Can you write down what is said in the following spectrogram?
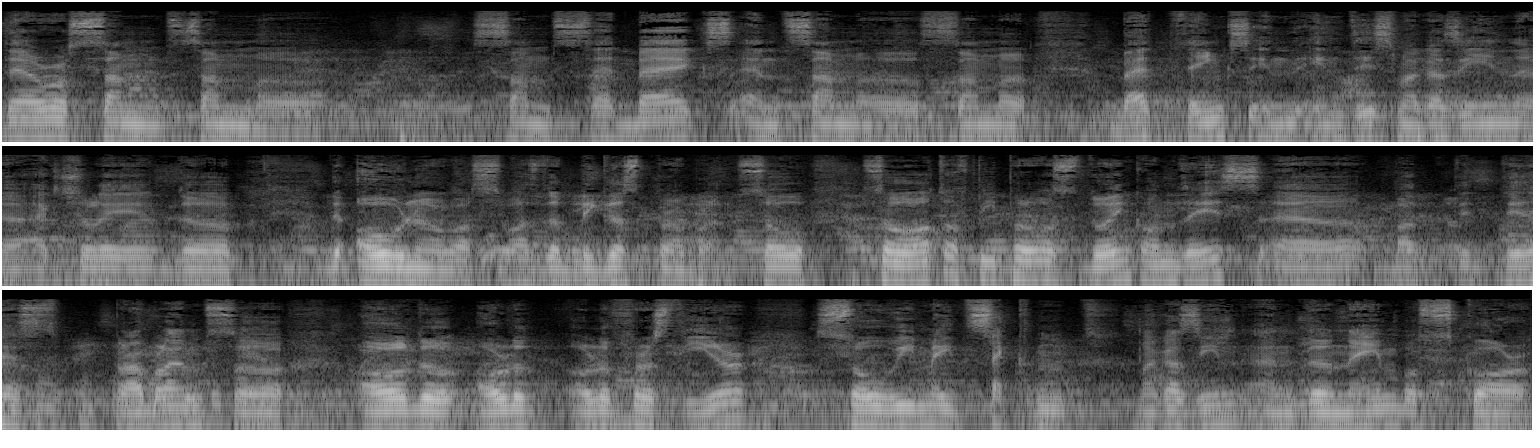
there was some some some setbacks and some uh, some uh, bad things in in this magazine. Uh, actually, the the owner was was the biggest problem. So so a lot of people was doing on this, uh, but it, has problems uh, all the all the all the first year. So we made second magazine, and the name was Score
